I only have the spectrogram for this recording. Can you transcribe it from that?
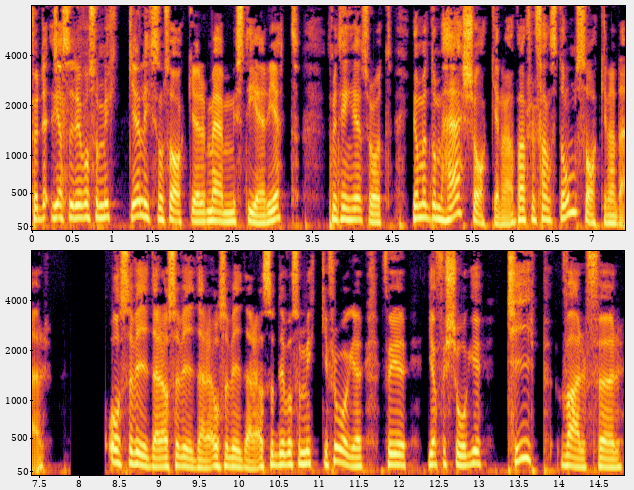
För det, alltså det var så mycket liksom saker med mysteriet. Som jag tänkte efteråt, ja men de här sakerna, varför fanns de sakerna där? Och så vidare och så vidare och så vidare. Alltså det var så mycket frågor. För jag förstod ju typ varför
